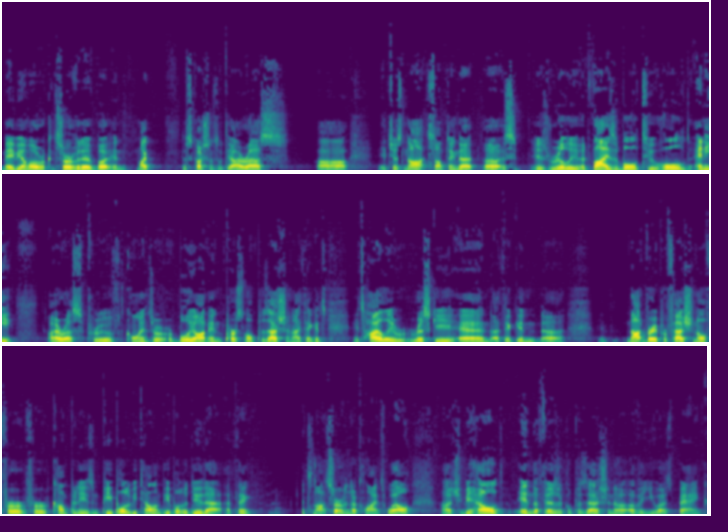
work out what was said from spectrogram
maybe I'm over conservative, but in my discussions with the IRS, uh, it's just not something that uh, is, is, really advisable to hold any IRS approved coins or, or, bullion in personal possession. I think it's it's highly risky, and I think in uh, not very professional for, for companies and people to be telling people to do that. I think it's not serving their clients well. Uh, it should be held in the physical possession of, of a U.S. bank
